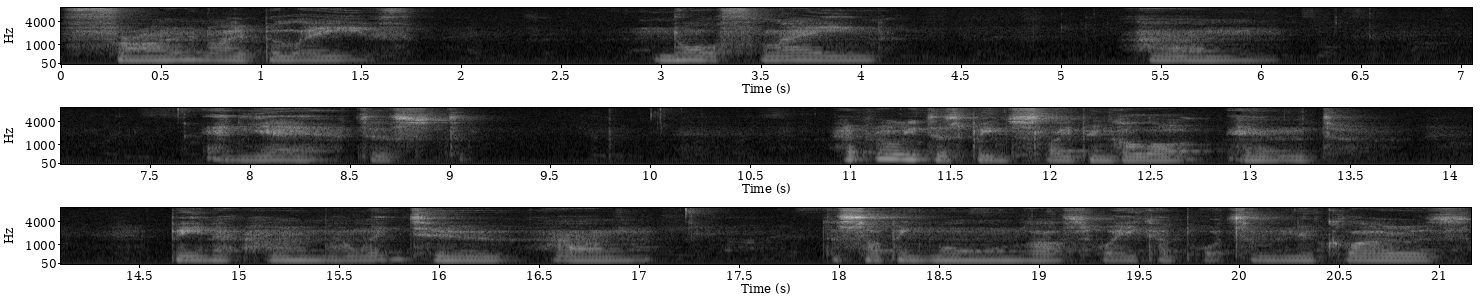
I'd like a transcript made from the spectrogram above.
Throne, I believe, North Lane, um, and yeah, just I've really just been sleeping a lot and being at home. I went to um, the shopping mall last week. I bought some new clothes.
